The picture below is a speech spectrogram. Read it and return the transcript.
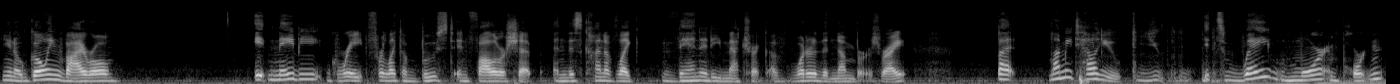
you know, going viral, it may be great for like a boost in followership and this kind of like vanity metric of what are the numbers, right? But let me tell you, you it's way more important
